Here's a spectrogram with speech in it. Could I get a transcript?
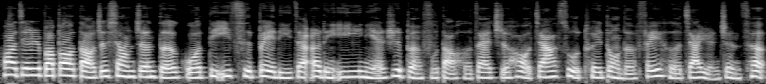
华尔街日报》报道，这象征德国第一次背离在二零一一年日本福岛核灾之后加速推动的非核家园政策。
